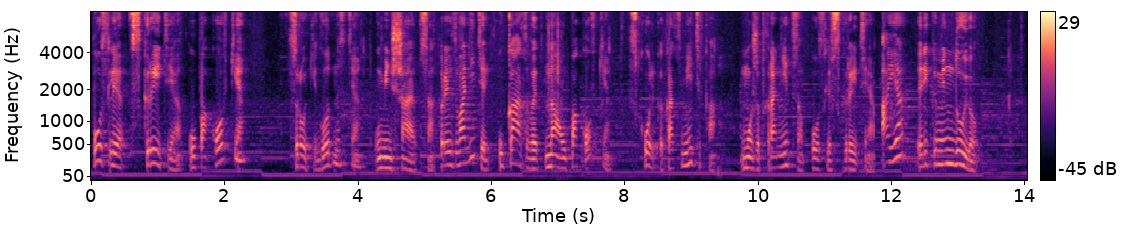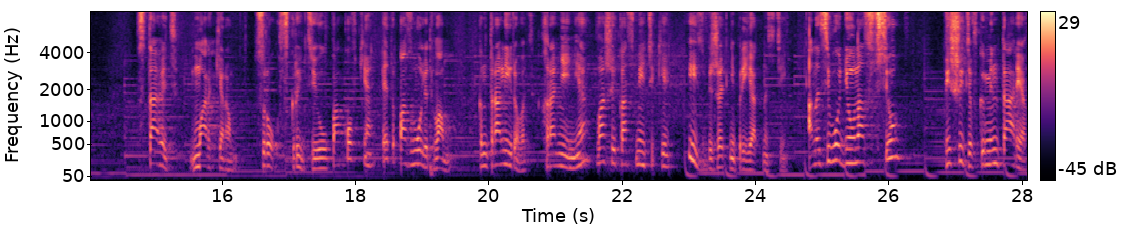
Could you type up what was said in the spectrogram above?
После вскрытия упаковки сроки годности уменьшаются. Производитель указывает на упаковке, сколько косметика может храниться после вскрытия. А я рекомендую ставить маркером срок вскрытия упаковки. Это позволит вам контролировать хранение вашей косметики и избежать неприятностей. А на сегодня у нас все. Пишите в комментариях,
